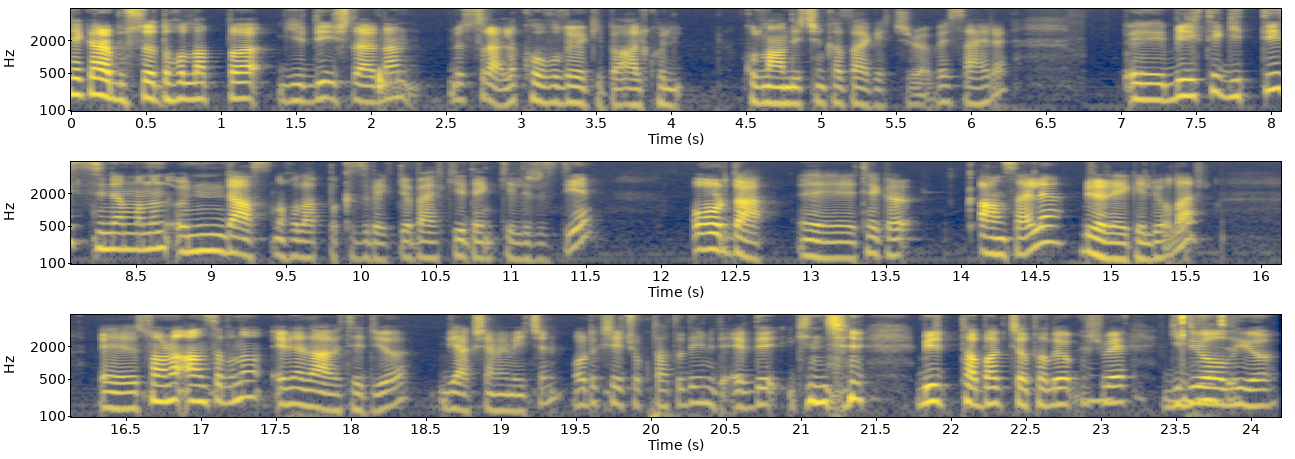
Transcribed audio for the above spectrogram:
tekrar bu sırada Holappa girdiği işlerden böyle sırayla kovuluyor gibi alkol kullandığı için kaza geçiriyor vesaire. E, birlikte gittiği sinemanın önünde aslında Holappa kızı bekliyor belki denk geliriz diye. Orada e, tekrar Ansa'yla bir araya geliyorlar. E, sonra Ansa bunu evine davet ediyor bir akşam yemeği için. Oradaki şey çok tatlı değil miydi? Evde ikinci bir tabak çatalı yokmuş ve gidiyor Gidince- alıyor.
